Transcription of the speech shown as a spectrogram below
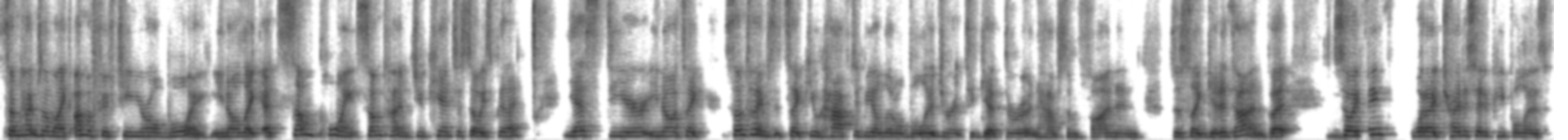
Sometimes I'm like, I'm a 15 year old boy. You know, like at some point, sometimes you can't just always be like, yes, dear. You know, it's like sometimes it's like you have to be a little belligerent to get through it and have some fun and just like get it done. But mm-hmm. so I think what I try to say to people is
